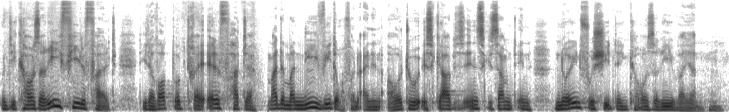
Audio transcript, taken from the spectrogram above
Und die Karosserievielfalt, die der Wartburg 311 hatte, hatte man nie wieder von einem Auto. Es gab es insgesamt in neun verschiedenen Karosserievarianten.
